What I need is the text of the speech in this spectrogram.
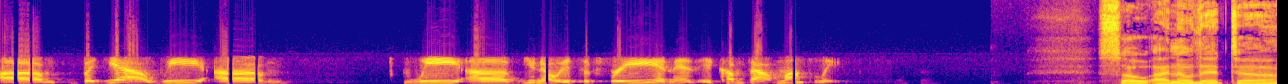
Um, but yeah, we um, we uh, you know it's a free and it, it comes out monthly. So I know that uh,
